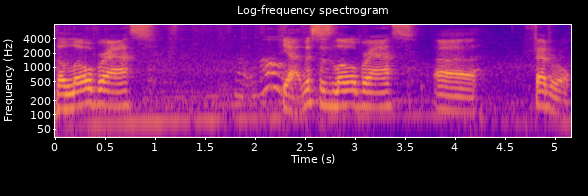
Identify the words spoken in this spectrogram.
the low brass yeah, this is low brass uh, federal.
